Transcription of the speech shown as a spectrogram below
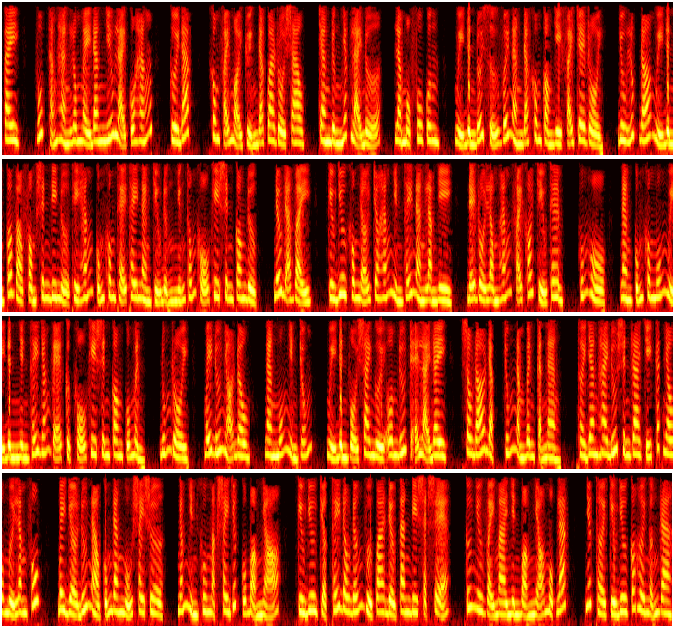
tay, vuốt thẳng hàng lông mày đang nhíu lại của hắn, cười đáp, không phải mọi chuyện đã qua rồi sao, chàng đừng nhắc lại nữa, là một phu quân, Ngụy Đình đối xử với nàng đã không còn gì phải chê rồi, dù lúc đó Ngụy Đình có vào phòng sinh đi nữa thì hắn cũng không thể thay nàng chịu đựng những thống khổ khi sinh con được, nếu đã vậy, Kiều Dư không nỡ cho hắn nhìn thấy nàng làm gì, để rồi lòng hắn phải khó chịu thêm, húng hồ, nàng cũng không muốn Ngụy Đình nhìn thấy dáng vẻ cực khổ khi sinh con của mình, đúng rồi, mấy đứa nhỏ đâu, nàng muốn nhìn chúng, Ngụy Đình vội sai người ôm đứa trẻ lại đây, sau đó đặt chúng nằm bên cạnh nàng, thời gian hai đứa sinh ra chỉ cách nhau 15 phút, bây giờ đứa nào cũng đang ngủ say sưa, ngắm nhìn khuôn mặt say giấc của bọn nhỏ, Kiều Dư chợt thấy đau đớn vừa qua đều tan đi sạch sẽ, cứ như vậy mà nhìn bọn nhỏ một lát, nhất thời Kiều Dư có hơi ngẩn ra.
